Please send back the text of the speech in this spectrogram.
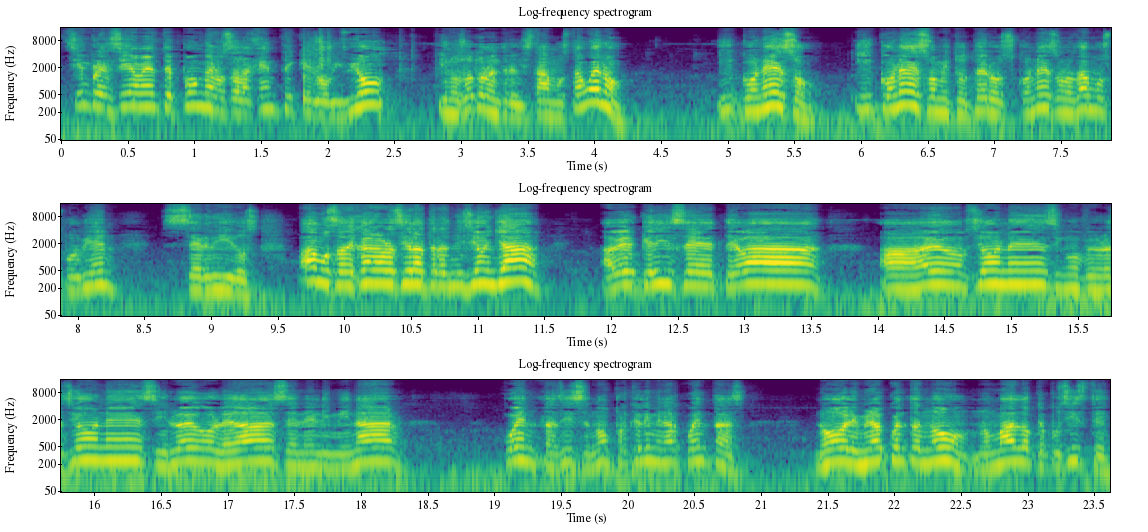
siempre sencillamente pónganos a la gente que lo vivió y nosotros lo entrevistamos. ¿Está bueno? Y con eso, y con eso, mitoteros, con eso nos damos por bien servidos. Vamos a dejar ahora sí la transmisión ya. A ver qué dice. Te va a ver opciones y configuraciones y luego le das en eliminar cuentas. Dice, no, ¿por qué eliminar cuentas? No, eliminar cuentas no, nomás lo que pusiste.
